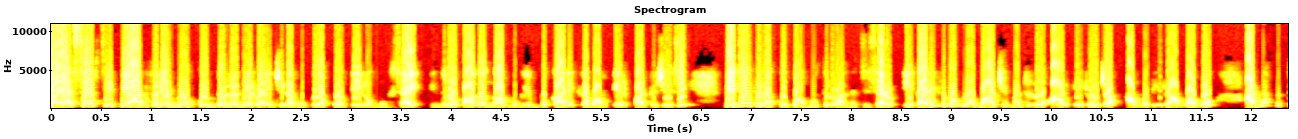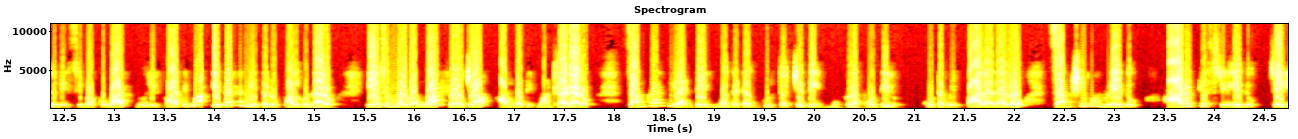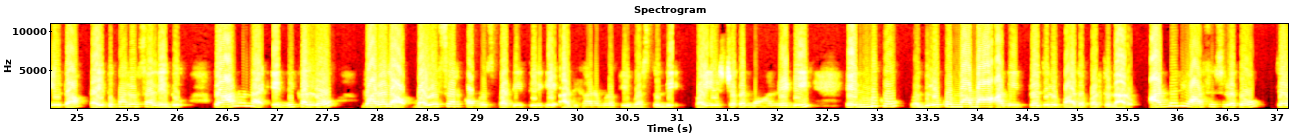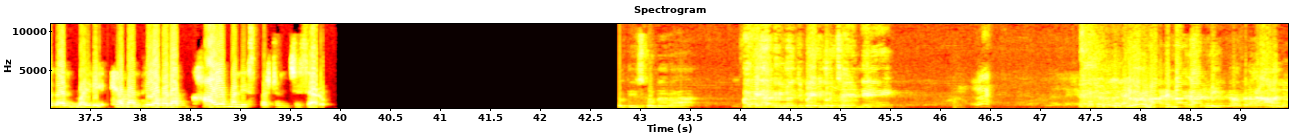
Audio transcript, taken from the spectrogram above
వైఎస్ఆర్సీపీ ఆధ్వర్యంలో గుంటూరులో నిర్వహించిన ముగ్గుల పోటీలు ముగిశాయి. ఇందులో భాగంగా ముగింపు కార్యక్రమం ఏర్పాటు చేసి విజేతలకు బహుమతులు అందజేశారు. ఈ కార్యక్రమంలో మాజీ మంత్రులు ఆర్కే రోజా అంబటి రాంబాబు అన్నపత్తుని శివకుమార్ నూరి ఫాతిమా ఇతర నేతలు పాల్గొన్నారు. ఈ సందర్భంగా రోజా అంబటి మాట్లాడారు. సంక్రాంతి అంటే మొదట గుర్తొచ్చేది ముగ్గుల పోటీలు. కూటమి పాలనలో సంక్షేమం లేదు. ఆరోగ్యశ్రీ లేదు. చెయ్యుత రైతు భరోసా లేదు. రానున్న ఎన్నికల్లో మరలా వైఎస్ఆర్ కాంగ్రెస్ పార్టీ తిరిగి అధికారంలోకి వస్తుంది. వైఎస్ జగన్మోహన్ రెడ్డి ఎందుకు వదులుకున్నామా అని ప్రజలు బాధపడుతున్నారు. అందరి ఆశీస్సులతో జగన్ మళ్ళీ ముఖ్యమంత్రి అవడం ఖాయమని స్పష్టం చేశారు. తీసుకున్నారా? ఆ గ్యాలరీ నుంచి బయటకు వచ్చేయండి. ఎవరు గారిని? లోపల రావాలి.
